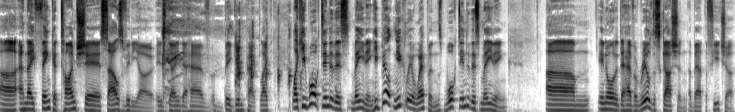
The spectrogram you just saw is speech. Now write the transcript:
uh, and they think a timeshare sales video is going to have a big impact. Like, like he walked into this meeting, he built nuclear weapons, walked into this meeting um, in order to have a real discussion about the future.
